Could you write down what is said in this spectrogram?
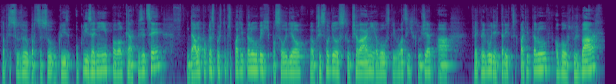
to přisuzuju procesu uklízení po velké akvizici. Dále pokles počtu předplatitelů bych posoudil, nebo přisoudil slučování obou streamovacích služeb a překryvu některých předplatitelů v obou službách.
